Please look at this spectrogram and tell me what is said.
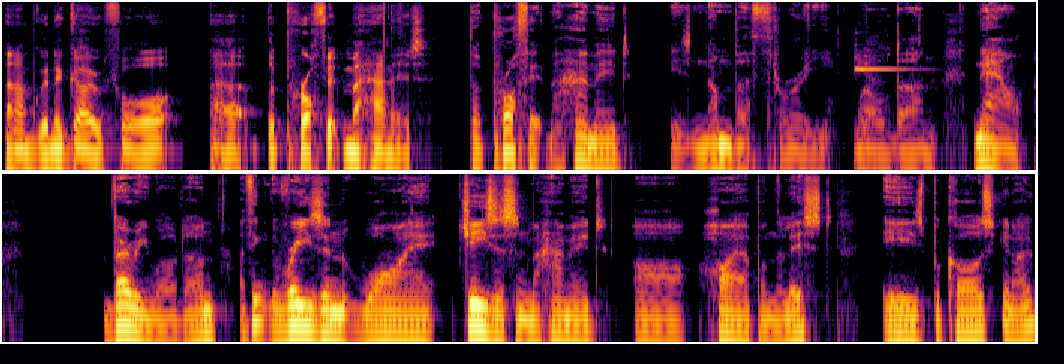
and I'm going to go for uh, the Prophet Muhammad. The Prophet Muhammad is number three. Well done. Now, very well done. I think the reason why Jesus and Muhammad are high up on the list is because, you know,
